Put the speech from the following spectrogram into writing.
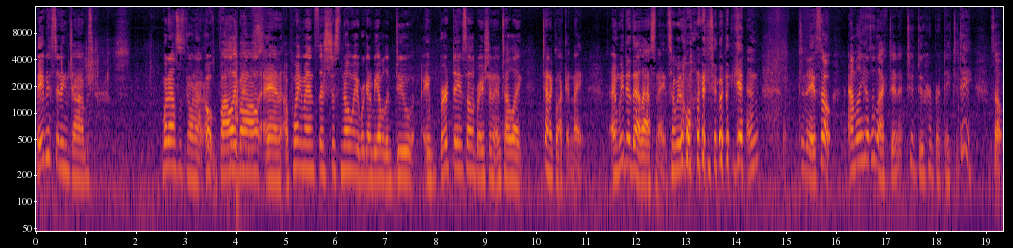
babysitting jobs, what else is going on? Oh, volleyball and appointments. There's just no way we're going to be able to do a birthday celebration until like 10 o'clock at night. And we did that last night, so we don't want to do it again today. So, Emily has elected to do her birthday today. So,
